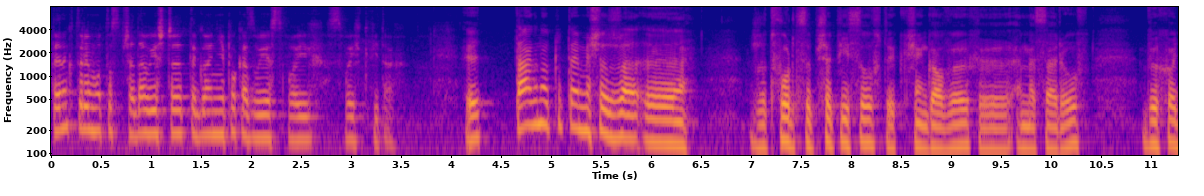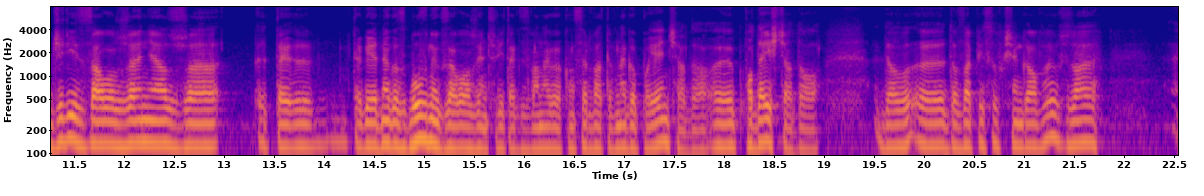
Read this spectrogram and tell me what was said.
ten, który mu to sprzedał, jeszcze tego nie pokazuje w swoich, w swoich kwitach. Y, Tak, no tutaj myślę, że, y, że twórcy przepisów tych księgowych, y, MSR-ów, wychodzili z założenia, że te, tego jednego z głównych założeń, czyli tak zwanego konserwatywnego pojęcia, do, y, podejścia do, do, y, do zapisów księgowych, że y,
